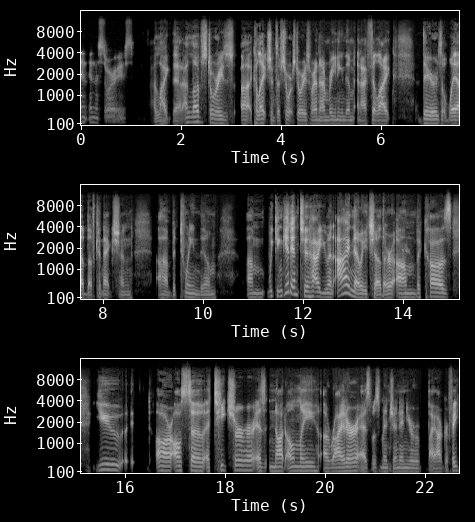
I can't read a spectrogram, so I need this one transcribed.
in, in the stories. I like that. I love stories, uh, collections of short stories when I'm reading them, and I feel like there's a web of connection uh, between them. Um, we can get into how you and I know each other um, because you are also a teacher, as not only a writer, as was mentioned in your biography.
